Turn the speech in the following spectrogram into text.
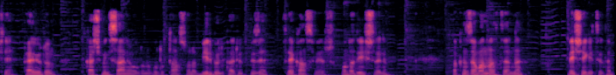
işte periyodun kaç milisaniye olduğunu bulduktan sonra 1 bölü periyot bize frekans verir. Bunu da değiştirelim. Bakın zaman anahtarını 5'e getirdim.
